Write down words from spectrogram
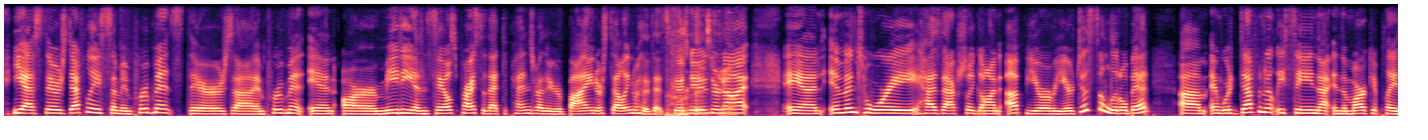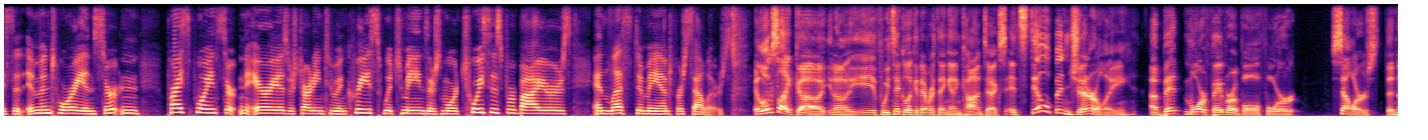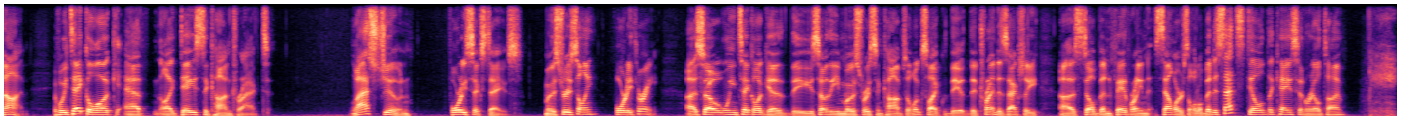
Yes, there's definitely some improvements. There's uh, improvement in our median sales price. So that depends whether you're buying or selling, whether that's good news or yeah. not. And inventory has actually gone up year over year just a little bit. Um, and we're definitely seeing that in the marketplace that inventory in certain Price points, certain areas are starting to increase, which means there's more choices for buyers and less demand for sellers. It looks like, uh, you know, if we take a look at everything in context, it's still been generally a bit more favorable for sellers than not. If we take a look at like days to contract, last June, 46 days. Most recently, 43. Uh, so when you take a look at the some of the most recent comps, it looks like the the trend has actually uh, still been favoring sellers a little bit. Is that still the case in real time?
